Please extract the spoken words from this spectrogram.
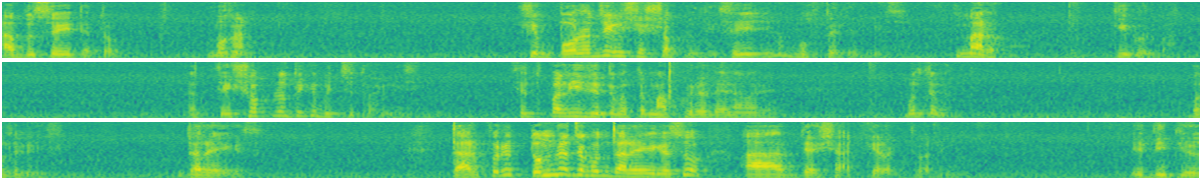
আবু সৈদ এত মহান। সে বড় জিনিসের স্বপ্ন দেখছে সেই জন্য বুক পেতে দিয়েছে। মারো কি করবা? আর সেই স্বপ্ন থেকে বিচ্ছুত হয়নি সে। তো পালিয়ে যেতে পারতো মাফ করে দেন আমারে। বলতে পারতো। বলতে নেই। দাঁড়িয়ে গেছে। তারপরে তোমরা যখন দাঁড়িয়ে গেছো আর দেশ আটকে রাখতে পারেনি। এই দ্বিতীয়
